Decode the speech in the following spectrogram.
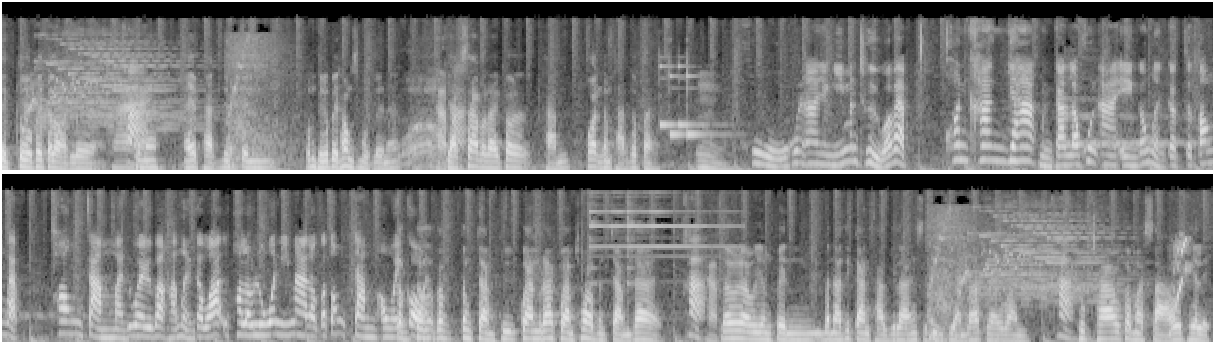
ติดตัวไปตลอดเลยใช่ใช่ไหม iPad นี่เป็นผมถือเป็นห้องสมุดเลยนะ ครับ อยากทราบอะไรก็ถามป้อนคำถามเข้าไป อืม โหคุณอาอย่างนี้มันถือว่าแบบ ค่อนข้างยากเหมือนกันแล้วคุณอาเองก็เหมือนกับจะต้องแบบท่องจำมาด้วยหรือเปล่าคะเหมือนกับว่า พอเรารู้วันนี้มาเราก็ต้องจำเอาไว้ต้องก่อต้อนงต้องต้องจำคือความรักความชอบมันจำได้ค่ะครับแล้วเรายังเป็นบรรณาธิการข่าวกีฬาหนังสือพิมพ์สยามรัฐรายวันค่ะทุกเช้าก็มาสาวเทเล็ก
